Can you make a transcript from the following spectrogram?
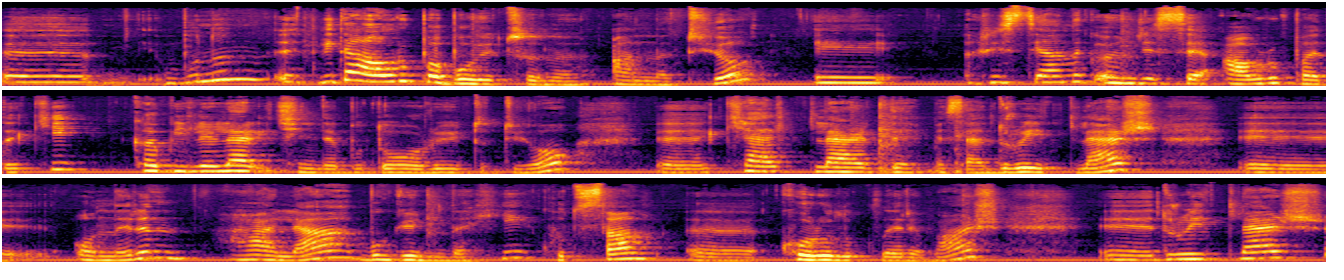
E, bunun e, bir de Avrupa boyutunu anlatıyor. E, Hristiyanlık öncesi Avrupa'daki kabileler içinde bu doğruydu diyor. E, Keltlerde mesela Druidler e, onların hala bugün dahi kutsal e, korulukları var. E, Druidler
